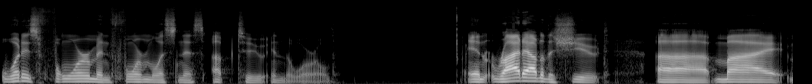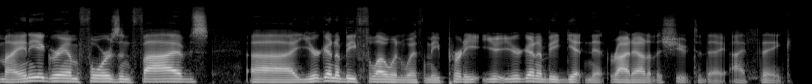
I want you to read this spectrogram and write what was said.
what is form and formlessness up to in the world. And right out of the chute, uh, my my Enneagram fours and fives uh, you're going to be flowing with me pretty. You're going to be getting it right out of the chute today, I think.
